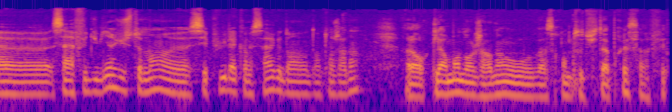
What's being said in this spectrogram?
Euh, ça a fait du bien justement euh, ces pluies là comme ça dans, ton jardin? Alors clairement dans le jardin où on va se rendre tout de suite après, ça fait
